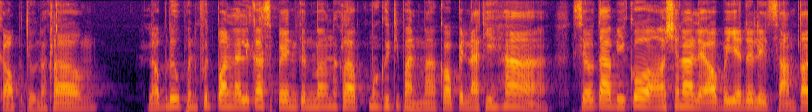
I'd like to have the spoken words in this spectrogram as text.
9 ประตูนะครับเราไปดูผลฟุตบอลลาลิกาสเปนกันบ้างนะครับ เมื่อคืนที่ผ่านมาก็เป็นนัดที่ 5 เซลตาบิโกเอาชนะเรอัลเบยเดลิด3 ต่อ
